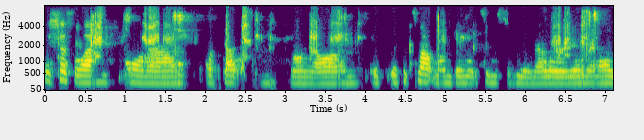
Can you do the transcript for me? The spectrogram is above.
it's just life. I don't know. I've got things going on. If, if it's not one thing, it seems to be another. And then I,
